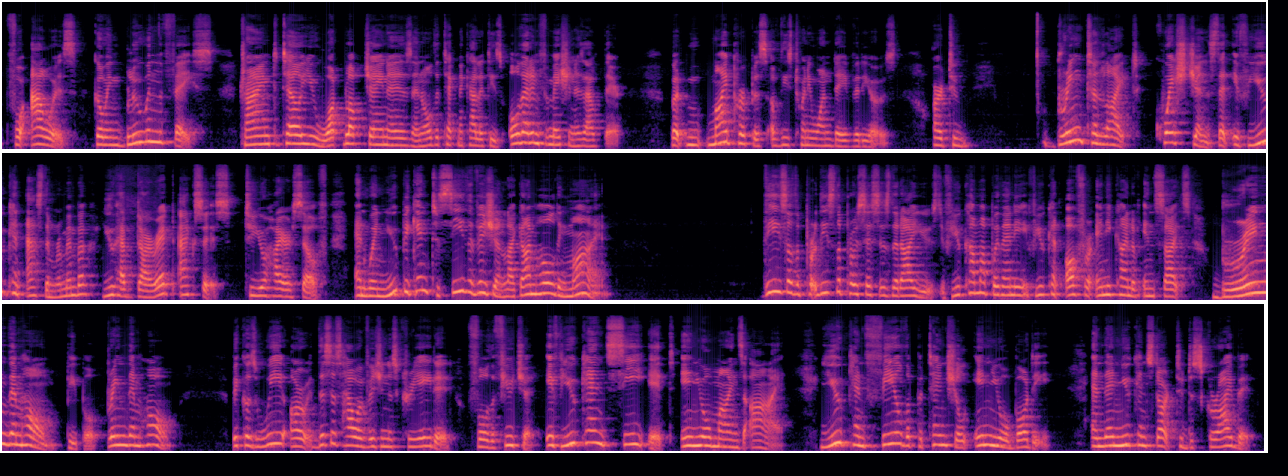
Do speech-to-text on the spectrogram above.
for hours going blue in the face, trying to tell you what blockchain is and all the technicalities. All that information is out there. But my purpose of these 21 day videos are to bring to light questions that if you can ask them, remember, you have direct access to your higher self. And when you begin to see the vision like I'm holding mine, these are the these are the processes that I used. If you come up with any, if you can offer any kind of insights, bring them home, people. Bring them home. Because we are this is how a vision is created for the future. If you can see it in your mind's eye, you can feel the potential in your body and then you can start to describe it.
